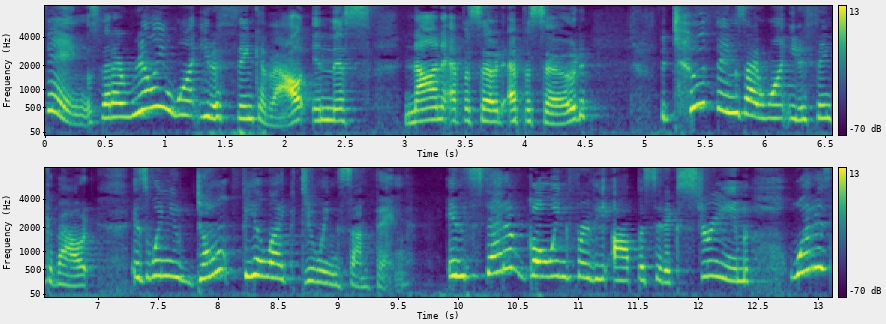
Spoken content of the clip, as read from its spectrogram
things that I really want you to think about in this non episode episode, the two things I want you to think about is when you don't feel like doing something. Instead of going for the opposite extreme, what is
